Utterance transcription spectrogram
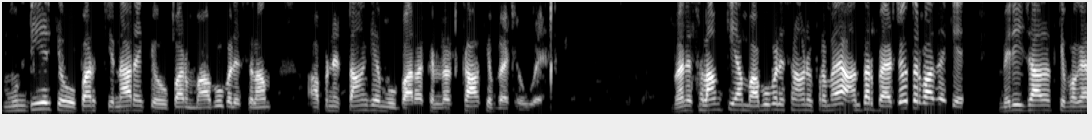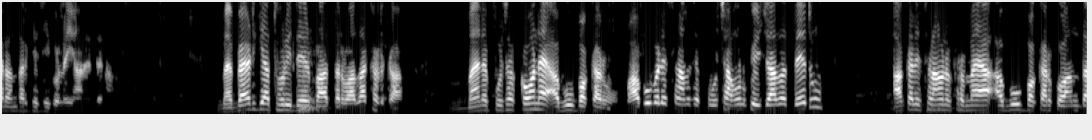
منڈیر کے اوپر، کنارے کے اوپر محبوب علیہ السلام اپنے ٹانگے مبارک لٹکا کے بیٹھے ہوئے ہیں۔ میں نے سلام کیا، محبوب علیہ السلام نے فرمایا، اندر بیٹھ جاؤ دروازے کے، میری اجازت کے بغیر اندر کسی کو نہیں آنے دینا۔ میں بیٹھ گیا تھوڑی دیر بعد، دروازہ کھڑکا۔ میں نے پوچھا، کون ہے ابو بکر ہوں؟ محبوب علیہ السلام سے پوچھا، ان کو اجازت دے دوں؟ علیہ السلام نے فرمایا، ابو بکر کو اندر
